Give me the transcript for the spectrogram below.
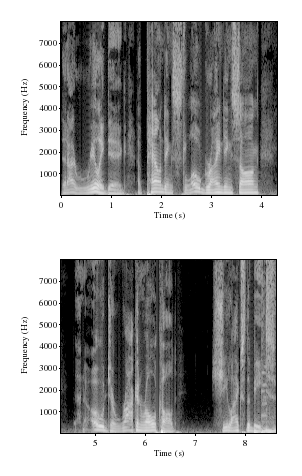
that I really dig a pounding, slow grinding song, an ode to rock and roll called She Likes the Beat.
